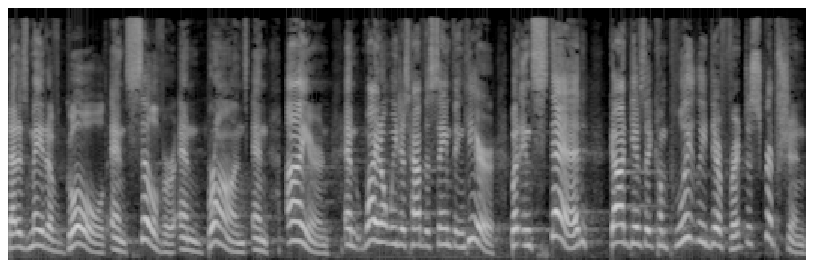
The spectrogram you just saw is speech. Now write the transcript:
that is made of gold and silver and bronze and iron. And why don't we just have the same thing here? But instead, God gives a completely different description.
